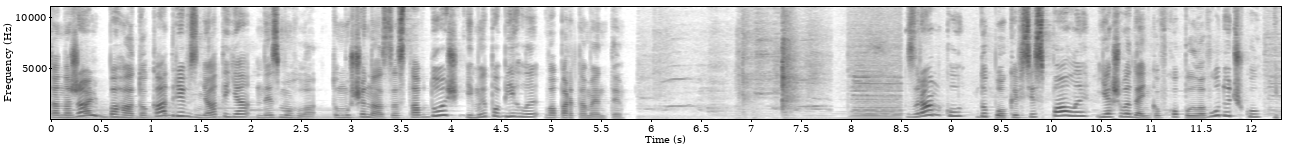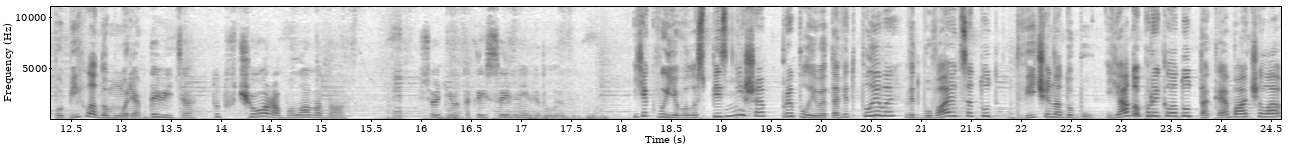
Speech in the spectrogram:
Та, на жаль, багато кадрів зняти я не змогла, тому що нас застав дощ, і ми побігли в апартаменти. Зранку, допоки всі спали, я швиденько вхопила вудочку і побігла до моря. Дивіться, тут вчора була вода. Сьогодні отакий сильний відлив. Як виявилось пізніше, припливи та відпливи відбуваються тут двічі на добу. Я, до прикладу, таке бачила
